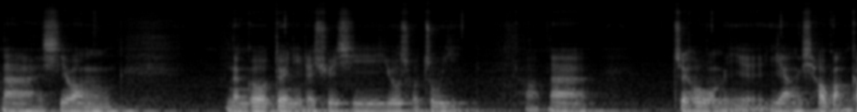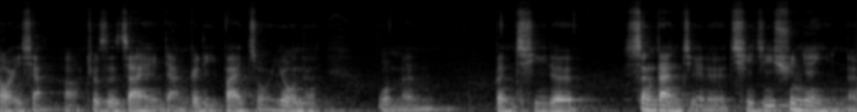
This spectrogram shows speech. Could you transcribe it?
那希望能够对你的学习有所注意。好，那最后我们也一样小广告一下啊，就是在两个礼拜左右呢，我们本期的圣诞节的奇迹训练营呢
